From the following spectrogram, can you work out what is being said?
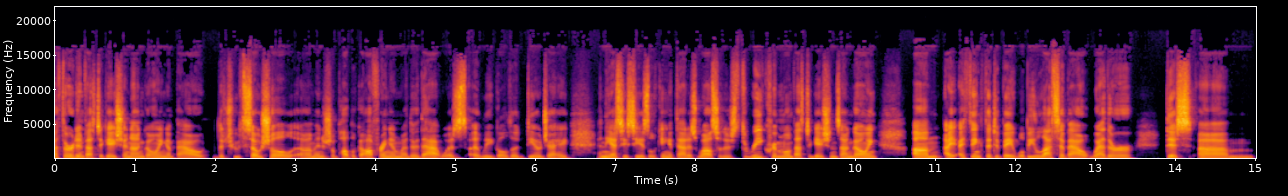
a third investigation ongoing about the Truth Social um, initial public offering and whether that was illegal. The DOJ and the SEC is looking at that as well. So there's three criminal investigations ongoing. Um, I, I think the debate will be less about whether this um,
